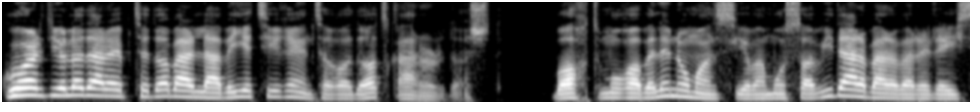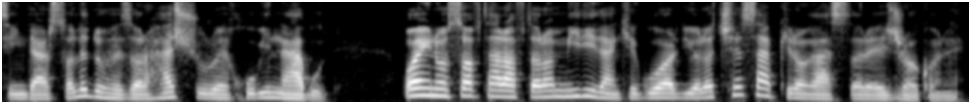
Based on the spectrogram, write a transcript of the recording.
گواردیولا در ابتدا بر لبه تیغ انتقادات قرار داشت. باخت مقابل نومانسیا و مساوی در برابر ریسینگ در سال 2008 شروع خوبی نبود با این اوصاف طرفداران می‌دیدند که گواردیولا چه سبکی را قصد داره اجرا کنه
